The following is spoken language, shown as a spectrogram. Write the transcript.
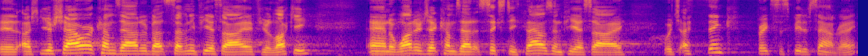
It, uh, your shower comes out at about 70 psi if you're lucky. And a water jet comes out at 60,000 psi, which I think breaks the speed of sound, right?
